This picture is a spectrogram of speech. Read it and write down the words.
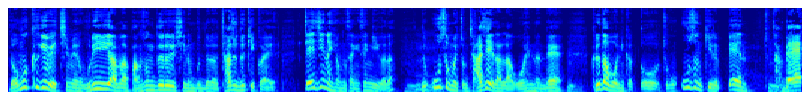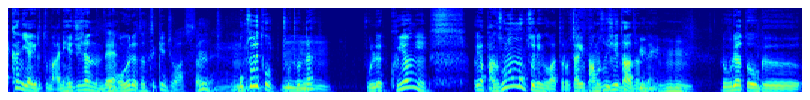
너무 크게 외치면 우리 아마 방송 들으시는 분들은 자주 느낄 거예요. 째지는 형상이 생기거든. 그래서 웃음을 좀 자제해 달라고 했는데 음. 그러다 보니까 또 조금 웃음기를 뺀 좀 담백한 이야기를 또 많이 해주셨는데 음, 오히려 더 듣긴 좋았어. 음. 그래. 목소리도 좋던데. 음, 음, 원래 그 형이 야 방송용 목소리인 것 같더라고. 자기 방송 싫다 하던데. 음. 그 우리가 또 그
